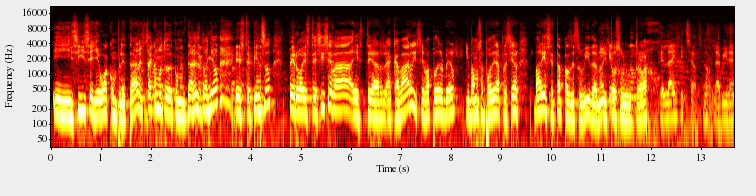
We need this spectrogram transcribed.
y sí se llegó a completar. Está como tu documental, Toño, este pienso, pero este sí se va este a acabar y se va a poder ver y vamos a poder apreciar varias etapas de su vida, ¿no? Y, qué todo su trabajo. Que Life Itself, ¿no? La vida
